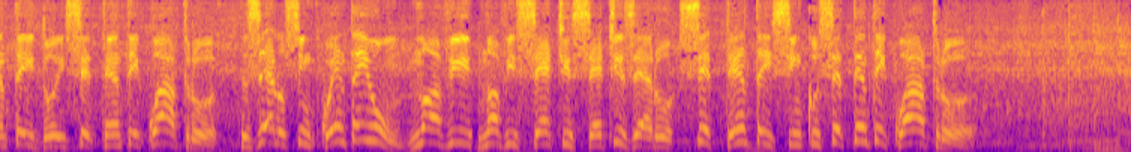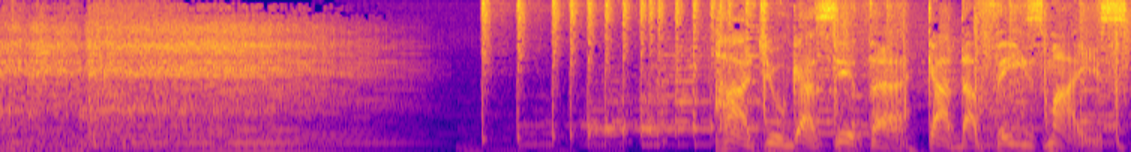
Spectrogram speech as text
8274 051 99770 7574. Rádio Gazeta, cada vez mais.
